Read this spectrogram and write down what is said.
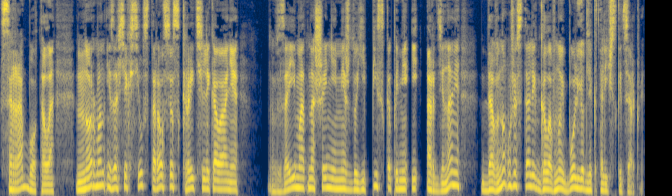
Сработало. Норман изо всех сил старался скрыть ликование. Взаимоотношения между епископами и орденами давно уже стали головной болью для католической церкви.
